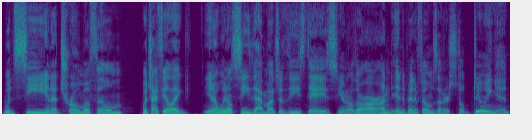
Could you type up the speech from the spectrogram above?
would see in a Troma film, which I feel like, you know, we don't see that much of these days. You know, there are un- independent films that are still doing it,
